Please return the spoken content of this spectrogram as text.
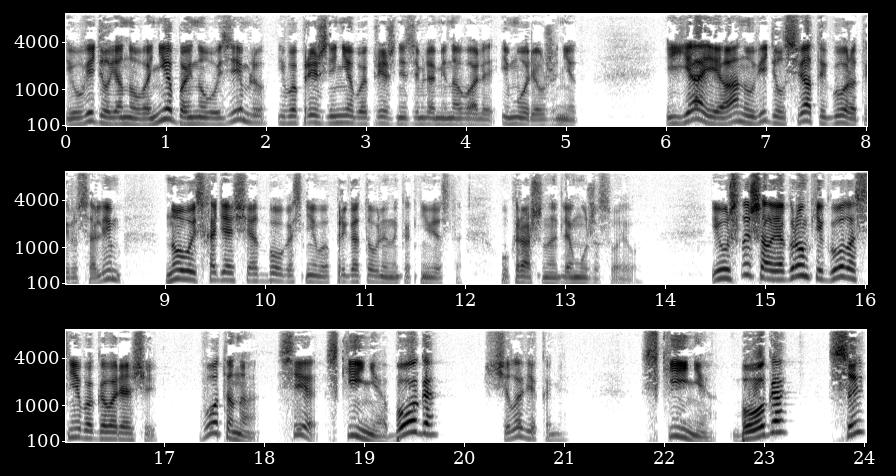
«И увидел я новое небо и новую землю, ибо прежнее небо и прежняя земля миновали, и моря уже нет. И я, Иоанн, увидел святый город Иерусалим, новый, исходящий от Бога с неба, приготовленный как невеста, украшенная для мужа своего. И услышал я громкий голос с неба, говорящий, вот она, все скиния Бога с человеками. Скиния Бога с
